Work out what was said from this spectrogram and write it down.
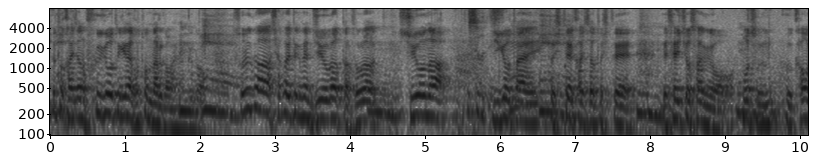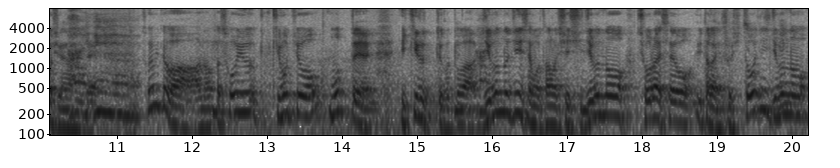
それと会社の副業的なことになるかもしれないけど、それが社会的な需要があったらそれは主要な事業体として会社として成長産業を持つかもしれないので、そういう意味ではあのそういう気持ちを持って生きるっていうことは自分の人生も楽しいし自分の将来性を豊かにするし同時に自分の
